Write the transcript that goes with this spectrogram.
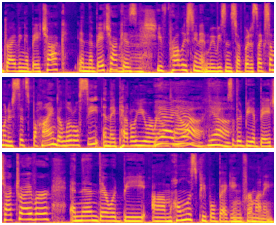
driving a becak. And the becak Oh is gosh. you've probably seen it in movies and stuff, but it's like someone who sits behind a little seat and they pedal you around Yeah, town. yeah, yeah. So there'd be a becak driver, and then there would be um, homeless people begging for money,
